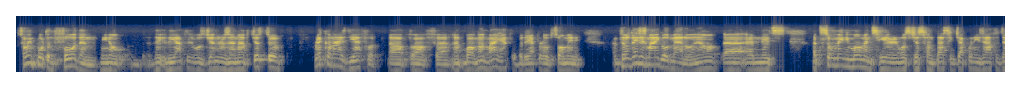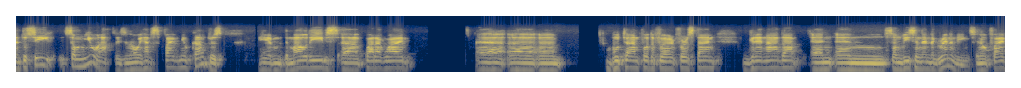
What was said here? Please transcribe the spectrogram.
so important for them. You know, the, the athlete was generous enough just to recognize the effort of, of uh, well, not my effort, but the effort of so many. And so this is my gold medal, you know, uh, and it's, but so many moments here. It was just fantastic Japanese athletes, and to see some new athletes. You know, we have five new countries here: the Maldives, uh, Paraguay, uh, um, Bhutan for the very first time, Grenada and and San Vicente and the Grenadines. You know, five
